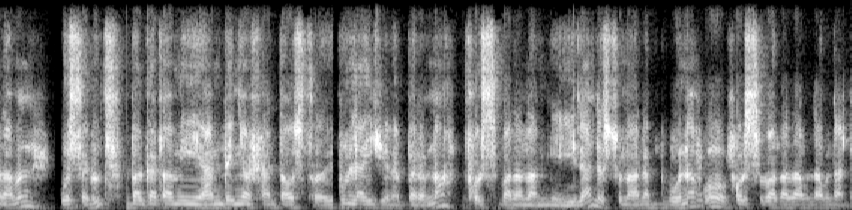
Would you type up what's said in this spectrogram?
ምናምን ወሰዱት። በአጋጣሚ አንደኛው ሻንጣ ውስጥ ቡላ ይዤ ነበር እና false banana ይላል። እሱን አነብቦና false banana ምናምን አለ።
